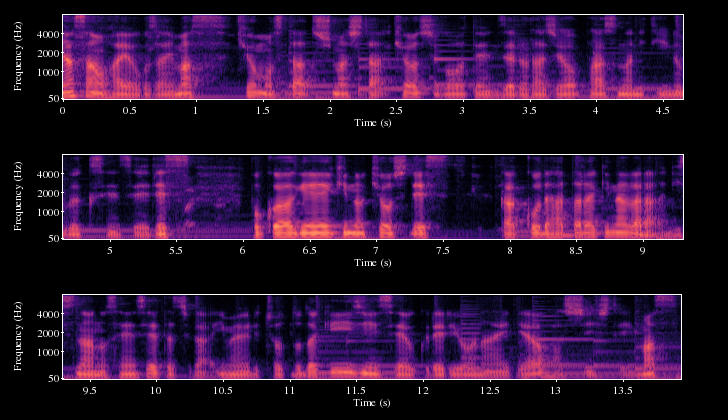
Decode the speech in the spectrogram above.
皆さんおはようございます。今日もスタートしました。教師5.0ラジオパーソナリティのブック先生です。僕は現役の教師です。学校で働きながらリスナーの先生たちが今よりちょっとだけいい人生をくれるようなアイデアを発信しています。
